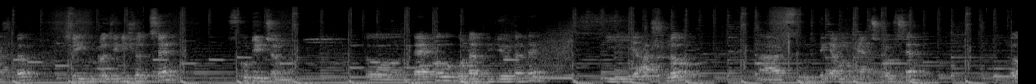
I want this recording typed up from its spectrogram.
আসলো। সেই দুটো জিনিস হচ্ছে স্কুটির জন্য। তো দেখো গোটা ভিডিওটাতে কি আসলো আর স্কুটিতে কেমন ম্যাচ করছে। তো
